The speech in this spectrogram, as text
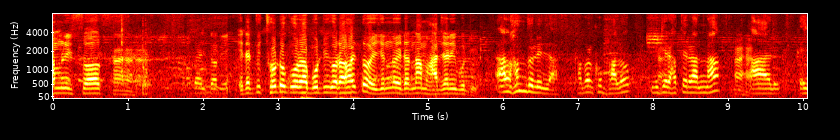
আমলির সস। হ্যাঁ হ্যাঁ হ্যাঁ। এটা একটু ছোট করা বটি করা হয় তো এই জন্য এটার নাম হাজারি বটি। আলহামদুলিল্লাহ খাবার খুব ভালো নিজের হাতে রান্না। আর এই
